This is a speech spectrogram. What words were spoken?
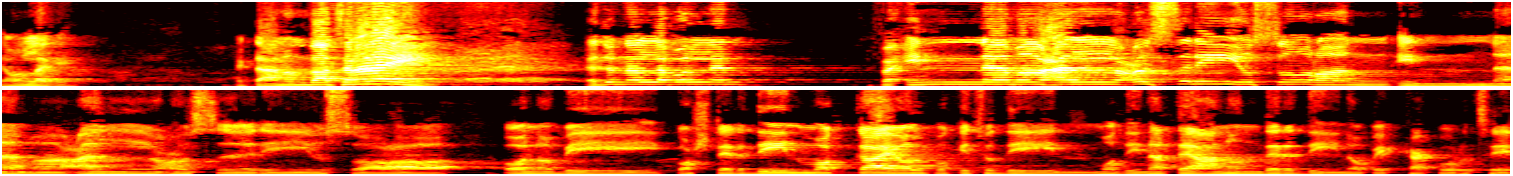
কেমন লাগে? একটা আনন্দ আছে না নাই? এজন্য আল্লাহ বললেন কষ্টের দিন মক্কায় অল্প কিছু দিন, মদিনাতে আনন্দের দিন অপেক্ষা করছে।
